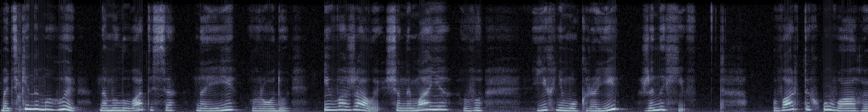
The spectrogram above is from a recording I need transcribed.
Батьки не могли намилуватися на її вроду і вважали, що немає в їхньому краї женихів, вартих уваги,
